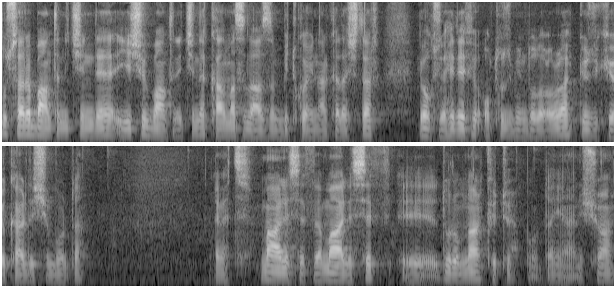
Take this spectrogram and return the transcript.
Bu sarı bantın içinde, yeşil bantın içinde kalması lazım Bitcoin arkadaşlar. Yoksa hedefi 30 bin dolar olarak gözüküyor kardeşim burada. Evet maalesef ve maalesef e, durumlar kötü burada yani şu an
